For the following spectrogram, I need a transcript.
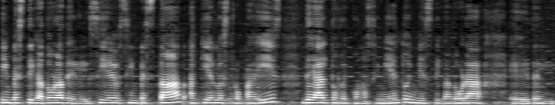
investigadora del CIES Investab aquí en nuestro país, de alto reconocimiento, investigadora eh,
